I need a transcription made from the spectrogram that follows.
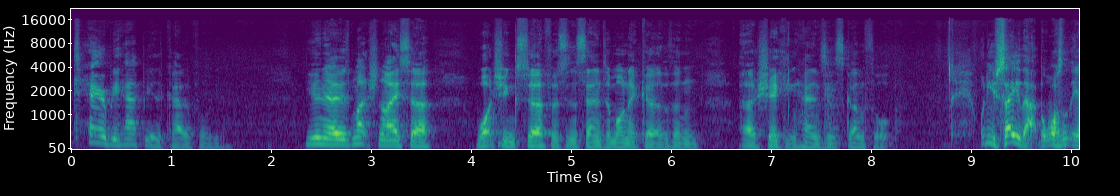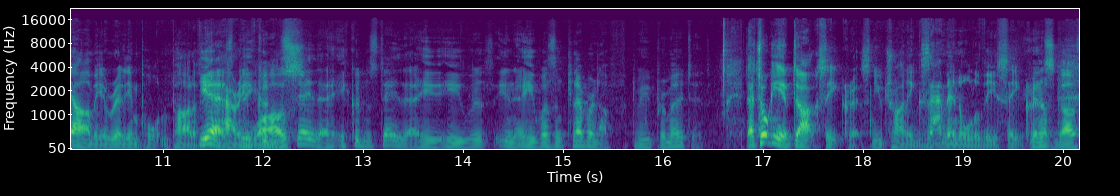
terribly happy in California. You know, it's much nicer watching surfers in Santa Monica than uh, shaking hands in Scunthorpe. Well, you say that, but wasn't the army a really important part of who Yes, Harry he couldn't was? stay there. He couldn't stay there. He, he was, you know, he wasn't clever enough to be promoted. Now, talking of dark secrets, and you try and examine all of these secrets. Got-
